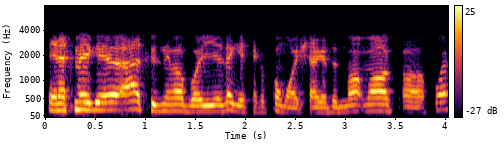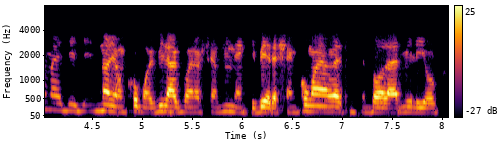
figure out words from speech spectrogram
Én ezt még átfűzném abba, hogy az egésznek a komolyságát. Tehát ma, ma a Forma egy, egy nagyon komoly világbajnokság, mindenki véresen komolyan vesz, hiszen dollármilliók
